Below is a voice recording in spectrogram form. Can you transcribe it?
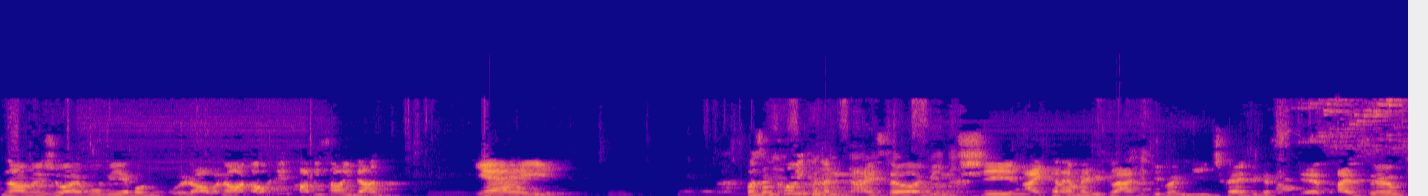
not really sure I will be able to pull it off or not. Oh, hey, hobby's already done. Yay! Wasn't Chloe kind of nice though? I mean, she, I kind of maybe glad to keep her knee trade because of this, I assume.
